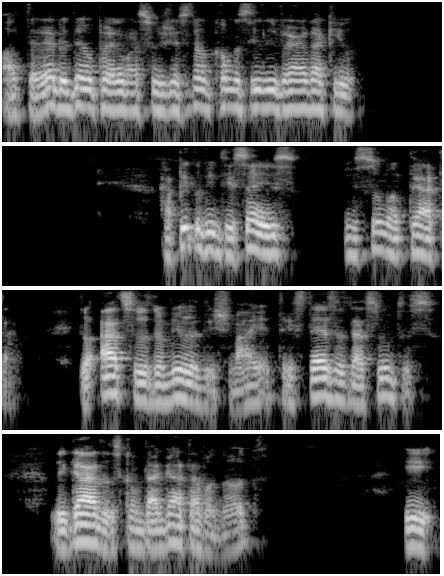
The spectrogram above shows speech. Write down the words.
Alterebe deu para ele uma sugestão como se livrar daquilo. Capítulo 26, em suma, trata do Atzus do Mila de Shmaia, tristezas de assuntos ligados com Dagat Avonot, e,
